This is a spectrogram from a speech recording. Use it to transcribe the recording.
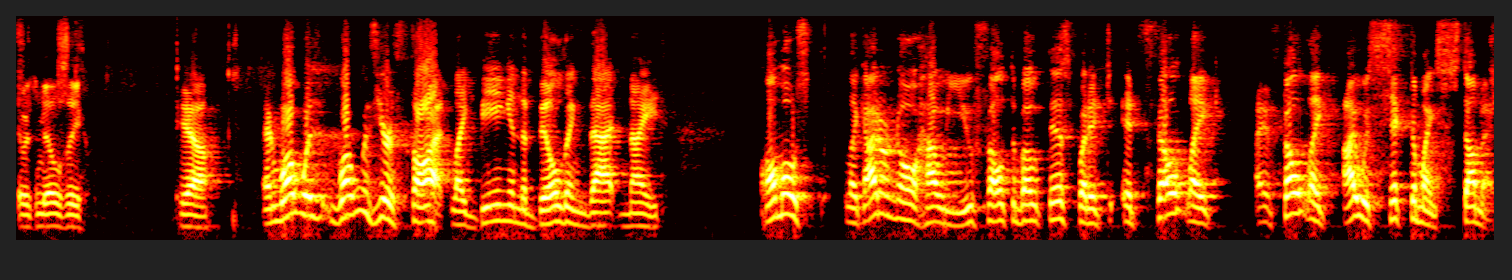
it was Millsy. Yeah. And what was what was your thought like being in the building that night? Almost like I don't know how you felt about this, but it it felt like I felt like I was sick to my stomach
